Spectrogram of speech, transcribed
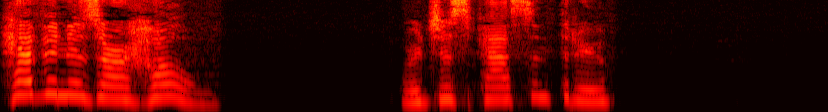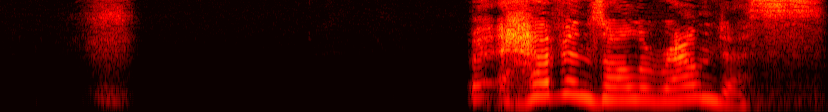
Heaven is our home. We're just passing through. But heaven's all around us.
